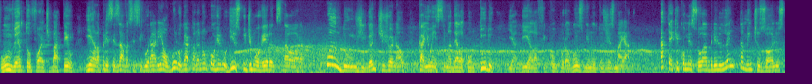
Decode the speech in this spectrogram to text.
Um vento forte bateu e ela precisava se segurar em algum lugar para não correr o risco de morrer antes da hora. Quando um gigante jornal caiu em cima dela com tudo e ali ela ficou por alguns minutos desmaiada. Até que começou a abrir lentamente os olhos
